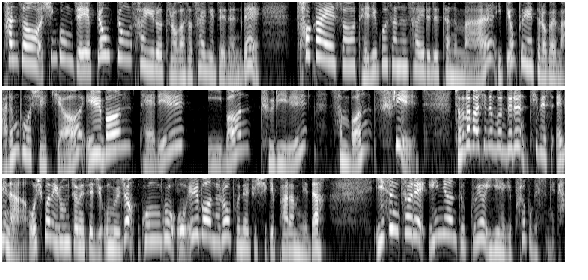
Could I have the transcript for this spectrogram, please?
판서 신공제의 뿅뿅 사위로 들어가서 살게 되는데 처가에서 데리고 사는 사위를 뜻하는 말, 이 뿅뿅에 들어갈 말은 무엇일지요? 1번 대릴, 2번 드릴, 3번 스릴. 정답 아시는 분들은 TBS 앱이나 50원의 1호 문자 메시지 우물정 0951번으로 보내주시기 바랍니다. 이승철의 인연 듣고요. 이 얘기 풀어보겠습니다.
